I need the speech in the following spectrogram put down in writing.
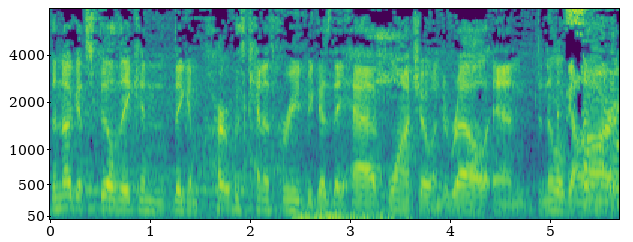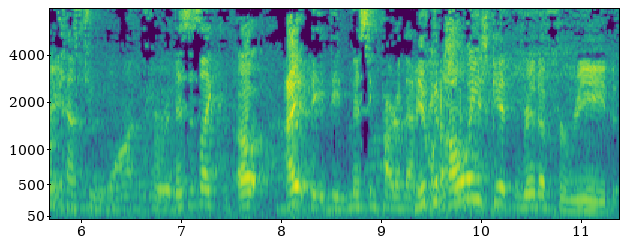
the Nuggets feel they can they can part with Kenneth Faried because they have Juancho and Darrell and Danilo Someone Gallinari. else has to want for this is like Oh, I the, the missing part of that. you can always get rid of Faried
